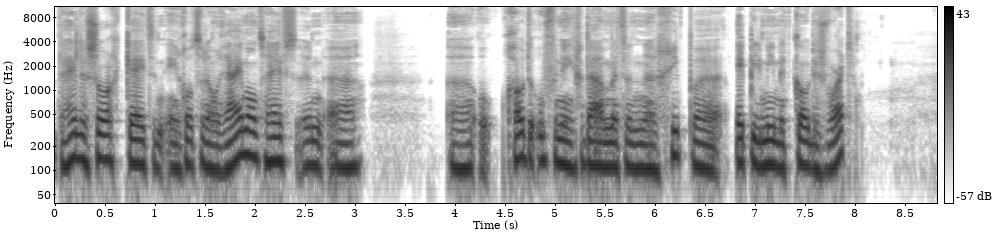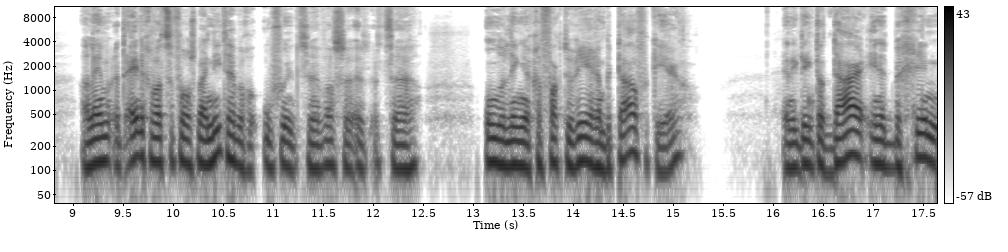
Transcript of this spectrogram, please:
de hele zorgketen in Rotterdam-Rijnmond heeft een grote oefening gedaan met een griepepidemie met code zwart. Alleen het enige wat ze volgens mij niet hebben geoefend was het, het onderlinge gefactureren en betaalverkeer. En ik denk dat daar in het begin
